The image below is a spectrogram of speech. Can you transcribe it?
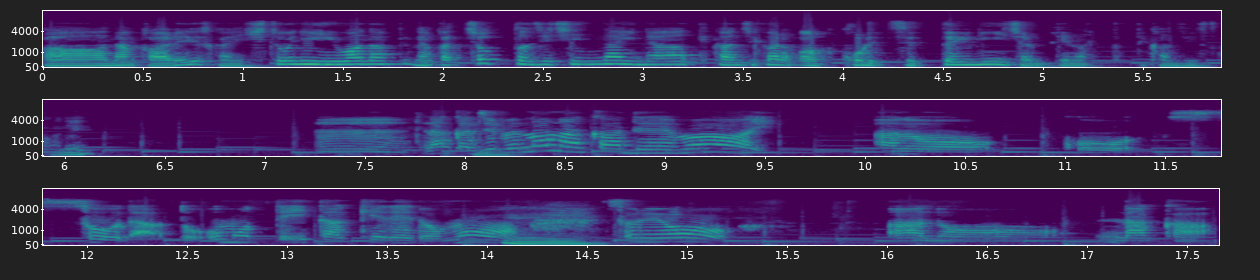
ああ、なんかあれですかね人に言わなく、なんかちょっと自信ないなーって感じから、あ、これ絶対にいいじゃんってなったって感じですかね。うん、なんか自分の中では、あの、こう、そうだと思っていたけれども、うん。それを、あの、なんか、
